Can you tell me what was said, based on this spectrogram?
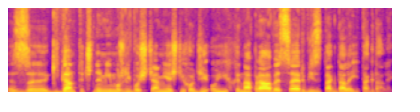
z gigantycznymi możliwościami, jeśli chodzi o ich naprawy, serwis itd., tak itd. Tak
